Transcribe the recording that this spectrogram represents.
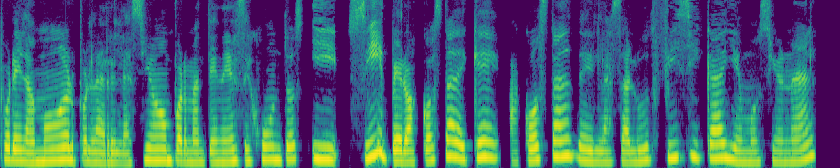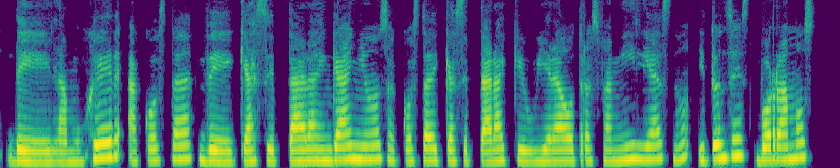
por el amor, por la relación, por mantenerse juntos. Y sí, pero ¿a costa de qué? A costa de la salud física y emocional de la mujer, a costa de que aceptara engaños, a costa de que aceptara que hubiera otras familias, ¿no? Entonces borramos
